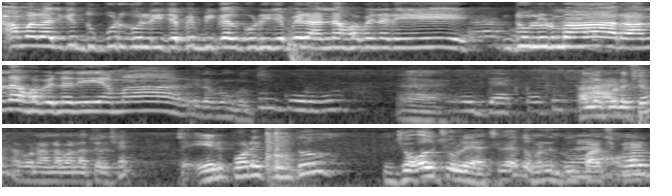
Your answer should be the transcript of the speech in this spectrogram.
আমার আজকে দুপুর গলিয়ে যাবে বিকাল গলিয়ে যাবে রান্না হবে না রে। দুলুর মা রান্না হবে না রে আমার। এরকম বলছি। করব? হ্যাঁ। ওই দেখ কত ভালো করেছ? এখন রান্না বান্না চলছে। আচ্ছা, এরপরে কিন্তু জল চলে যাচ্ছে তাই তো? মানে দু পাঁচ মিনিট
